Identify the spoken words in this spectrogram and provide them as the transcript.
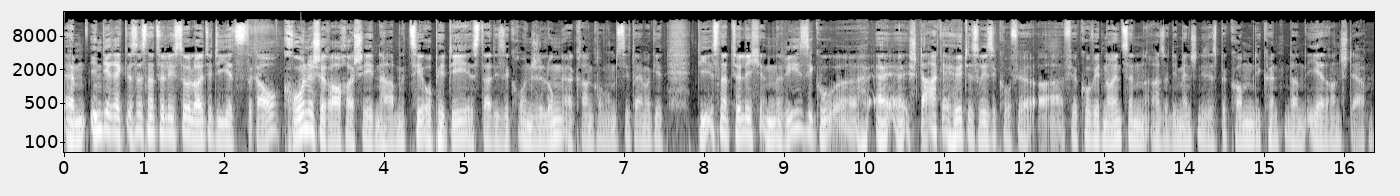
Ähm, indirekt ist es natürlich so, Leute, die jetzt rauch, chronische Raucherschäden haben, COPD ist da diese chronische Lungenerkrankung, um es da immer geht, die ist natürlich ein Risiko, äh, äh, stark erhöhtes Risiko für, äh, für Covid-19. Also die Menschen, die das bekommen, die könnten dann eher dran sterben.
